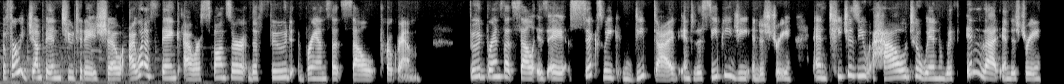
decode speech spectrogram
Before we jump into today's show, I want to thank our sponsor, the Food Brands That Sell program. Food Brands That Sell is a six week deep dive into the CPG industry and teaches you how to win within that industry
